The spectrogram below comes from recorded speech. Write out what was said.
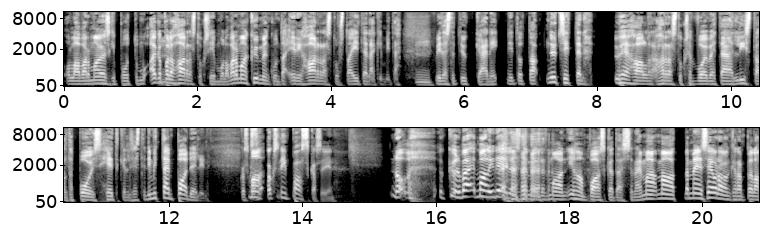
ollaan varmaan yhdessäkin puhuttu, aika mm. paljon harrastuksia mulla. Varmaan kymmenkunta eri harrastusta itselläkin, mitä, Mm. mitä sitä tykkää. Niin, niin tota, nyt sitten yhden har- harrastuksen voi vetää listalta pois hetkellisesti, nimittäin padelin. Koska mä... onko se niin paska siinä? No, kyllä mä, mä olin eilen sitä mieltä, että mä oon ihan paska tässä näin. Mä, mä, mä menen seuraavan kerran pelaa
